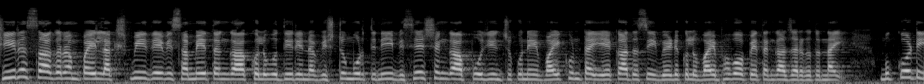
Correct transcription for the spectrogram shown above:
క్షీరసాగరంపై లక్ష్మీదేవి సమేతంగా కొలువుదీరిన విష్ణుమూర్తిని విశేషంగా పూజించుకునే వైకుంఠ ఏకాదశి వేడుకలు వైభవోపేతంగా జరుగుతున్నాయి. ముక్కోటి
